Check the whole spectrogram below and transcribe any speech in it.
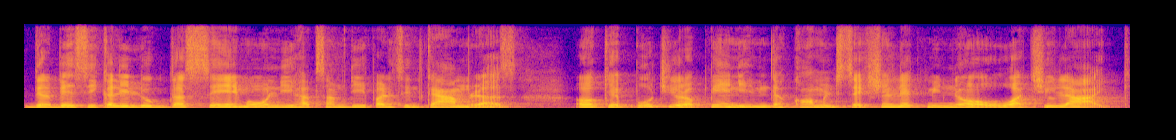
they basically look the same only have some difference in cameras okay put your opinion in the comment section let me know what you like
